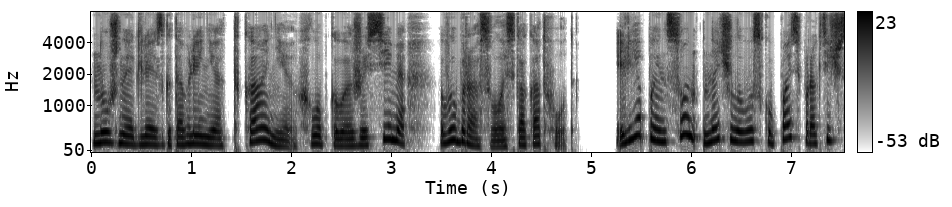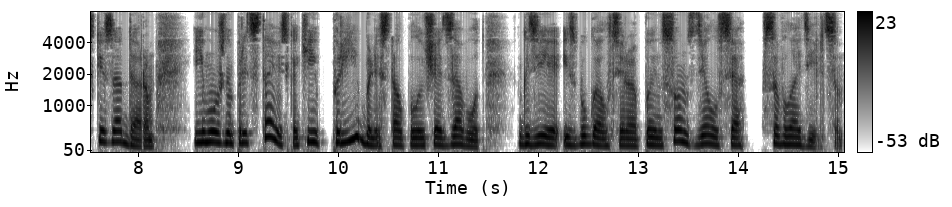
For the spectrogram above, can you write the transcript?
нужное для изготовления ткани, хлопковое же семя выбрасывалось как отход. Илья Пейнсон начал его скупать практически за даром, и можно представить, какие прибыли стал получать завод, где из бухгалтера Пейнсон сделался совладельцем.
